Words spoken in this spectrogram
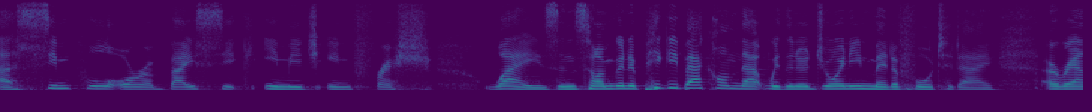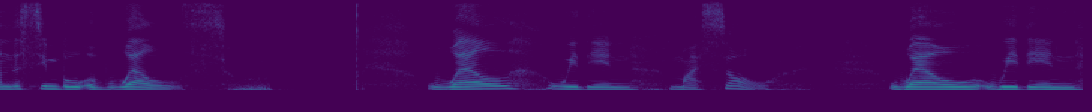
a simple or a basic image in fresh ways. And so I'm going to piggyback on that with an adjoining metaphor today around the symbol of wells. Well within my soul well within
